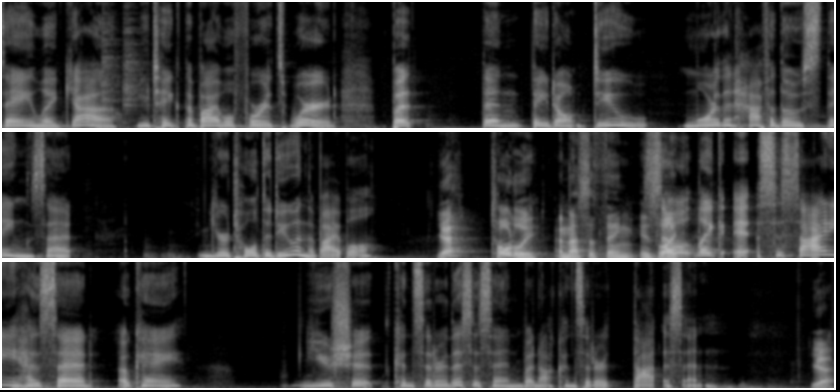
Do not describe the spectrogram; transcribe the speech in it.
say, like, yeah, you take the Bible for its word, but then they don't do more than half of those things that you're told to do in the Bible. Yeah, totally. And that's the thing is so like like, it, society has said, okay, you should consider this a sin, but not consider that a sin. yeah.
